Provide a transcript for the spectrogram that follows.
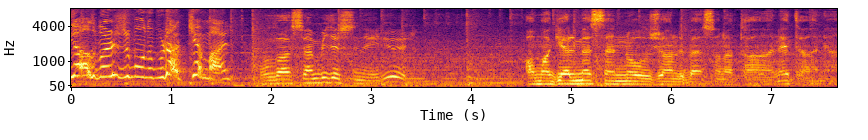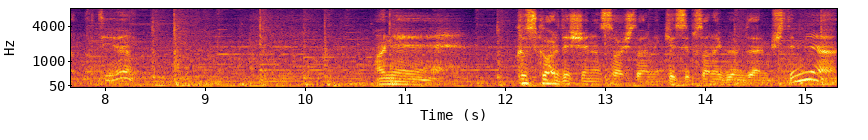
Yalvarırım onu bırak Kemal. Vallahi sen bilirsin Eylül. Ama gelmezsen ne olacağını ben sana tane tane anlatayım. Hani kız kardeşinin saçlarını kesip sana göndermiştim ya.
